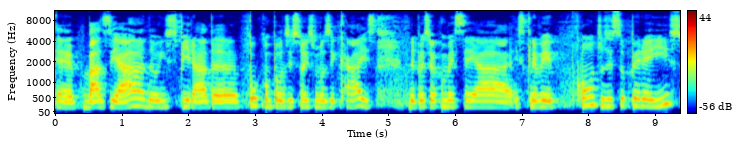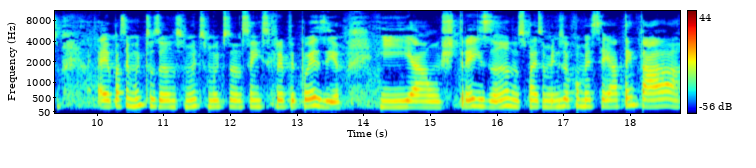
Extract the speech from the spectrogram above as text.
é, baseada ou inspirada por composições musicais. Depois que eu comecei a escrever contos e superei isso, é, eu passei muitos anos, muitos, muitos anos sem escrever poesia. E há uns três anos, mais ou menos, eu comecei a tentar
